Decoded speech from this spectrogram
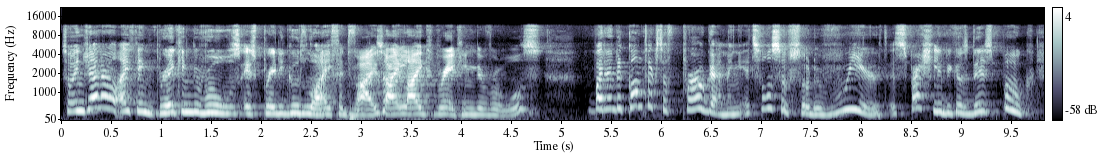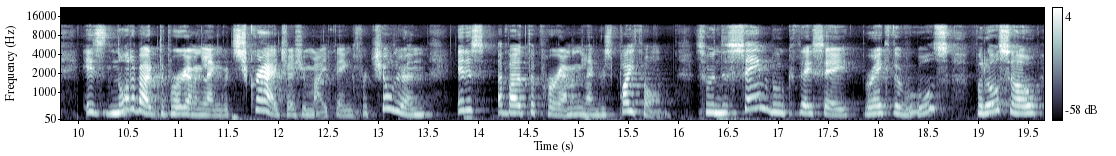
So in general, I think breaking the rules is pretty good life advice. I like breaking the rules. But in the context of programming, it's also sort of weird, especially because this book is not about the programming language Scratch, as you might think, for children. It is about the programming language Python. So in the same book, they say break the rules, but also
